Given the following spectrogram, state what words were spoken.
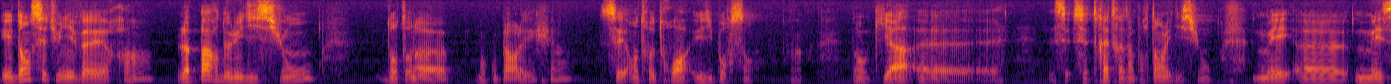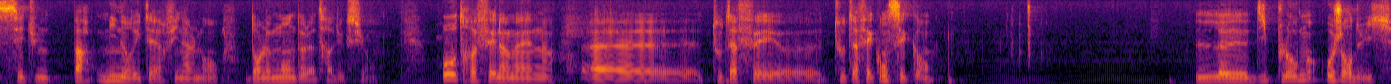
Et dans cet univers, la part de l'édition, dont on a beaucoup parlé, c'est entre 3 et 10% Donc il y a... Euh, c'est très très important l'édition, mais, euh, mais c'est une part minoritaire finalement dans le monde de la traduction. Autre phénomène euh, euh, tout à fait conséquent, le diplôme aujourd'hui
